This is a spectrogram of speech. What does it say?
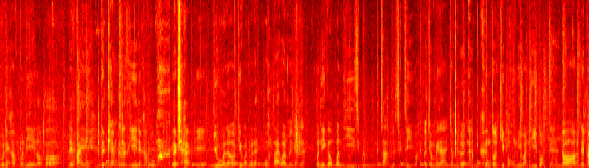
สวัสดีครับ วันนี้เราก็ได้ไปตึกแคมป์กันสักทีนะครับผมหลังจากที่อยู่มาแล้วกี่วันวะเนี่ยโอ้หลายวันเหมือนกันนะ วันนี้ก็วันที่13หรือ14วะเออจำไม่ได้จำไม่เถอะนะขึ้นต้นคลิปก็คงมีวันที่บอกนะฮะก็ได้ไป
